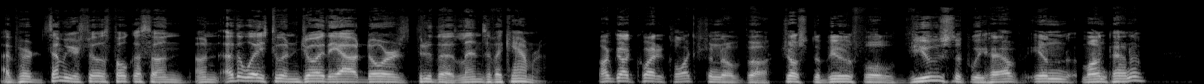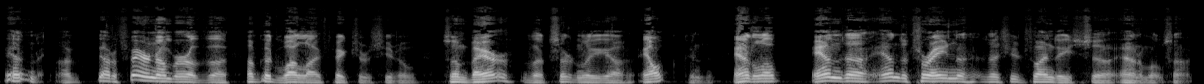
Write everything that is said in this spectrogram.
I've heard some of your shows focus on, on other ways to enjoy the outdoors through the lens of a camera. I've got quite a collection of uh, just the beautiful views that we have in Montana, and I've got a fair number of uh, of good wildlife pictures. You know, some bear, but certainly uh, elk and antelope, and uh, and the terrain that you'd find these uh, animals on.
